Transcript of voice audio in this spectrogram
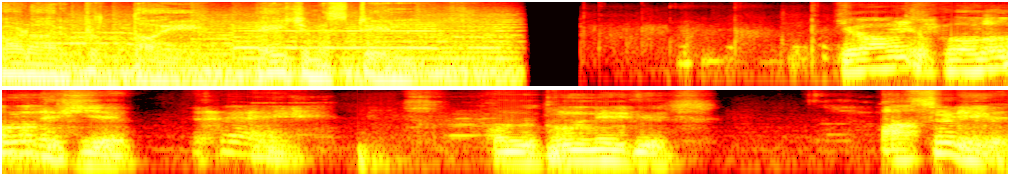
গড়ার প্রত্যয় এইচএম স্টিল কেউ আমাকে প্রলোভন দেখিয়ে। কোন দুর্নীতির আশ্রয় নেবে।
